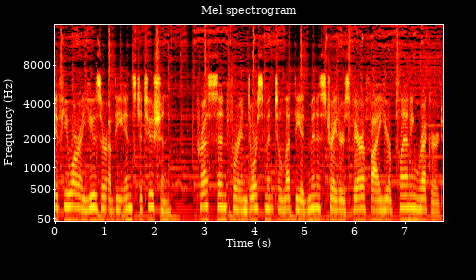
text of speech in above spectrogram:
If you are a user of the institution, Press send for endorsement to let the administrators verify your planning record.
